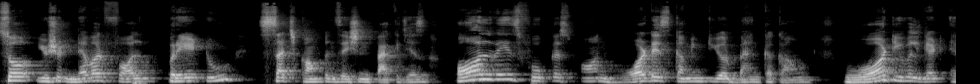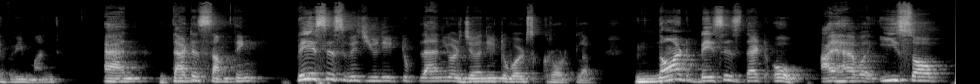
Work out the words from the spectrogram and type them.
So you should never fall prey to such compensation packages. Always focus on what is coming to your bank account, what you will get every month. And that is something basis which you need to plan your journey towards Crore Club. Not basis that, oh, I have a ESOP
